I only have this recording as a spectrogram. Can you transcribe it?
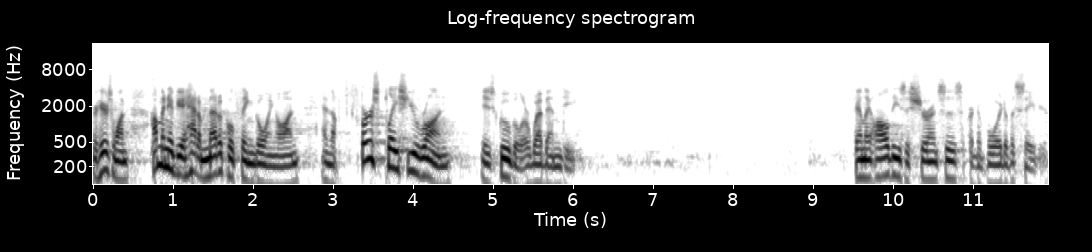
Or here's one. How many of you had a medical thing going on, and the first place you run is Google or WebMD? Family, all these assurances are devoid of a Savior.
